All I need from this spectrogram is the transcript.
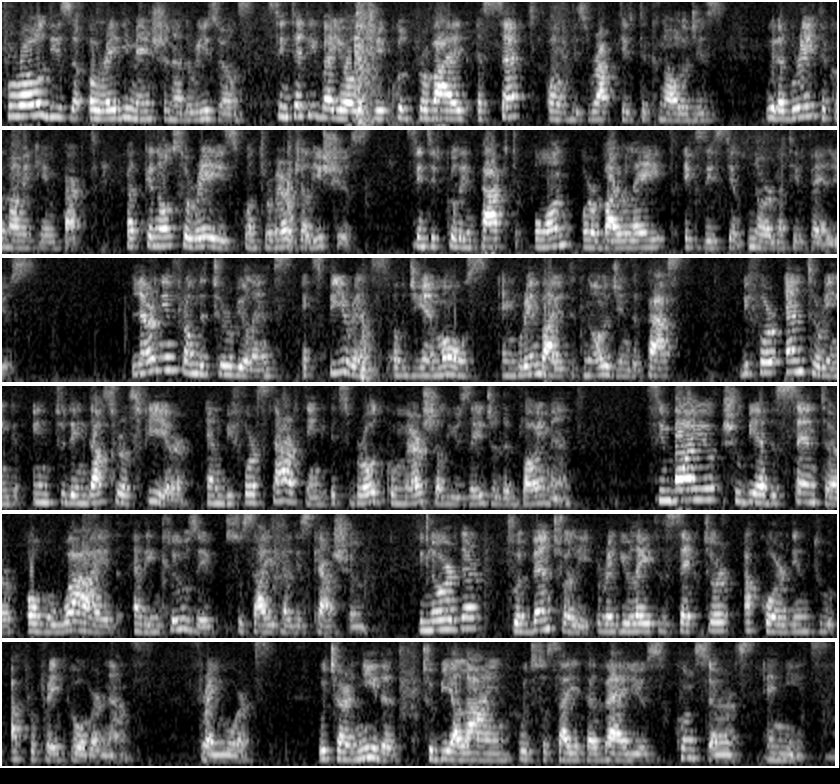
For all these already mentioned reasons, synthetic biology could provide a set of disruptive technologies with a great economic impact, but can also raise controversial issues since it could impact on or violate existing normative values. Learning from the turbulence experience of GMOs and green biotechnology in the past, before entering into the industrial sphere and before starting its broad commercial usage and deployment, SynBio should be at the center of a wide and inclusive societal discussion in order to eventually regulate the sector according to appropriate governance frameworks, which are needed to be aligned with societal values, concerns, and needs.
